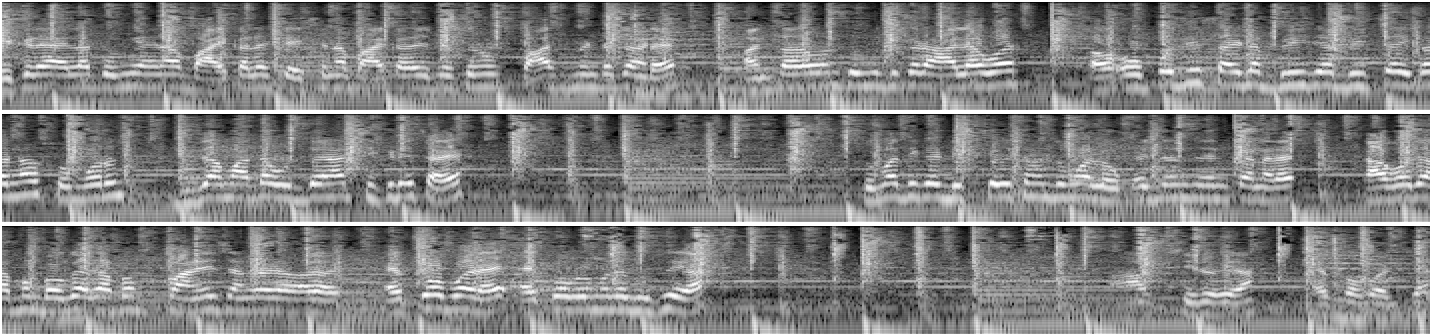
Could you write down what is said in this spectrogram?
इकडे यायला तुम्ही आहे ना बायकाला स्टेशन बायकाला स्टेशन पाच मिनिटं चढ आहे. अंतरावरून तुम्ही तिकडे आल्यावर ऑपोजिट साईडला ब्रिज आहे. ब्रिजच्या इकडनं समोरून जिजामाता उद्यानात तिकडेच आहे. तुम्हाला तिकडे डिस्क्रिप्शन तुम्हाला लोकेशन सेंड करणार आहे. अगोदर आपण बघूया आपण पाणी चांगलं एक्वाबर्ड आहे. एक्वाबर्डमध्ये घुसूया आत शिरूया. एक्वाबर्डच्या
